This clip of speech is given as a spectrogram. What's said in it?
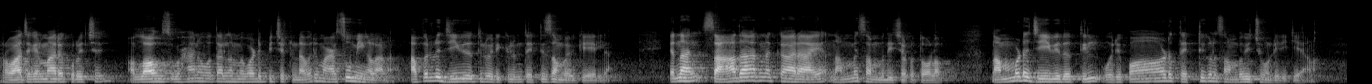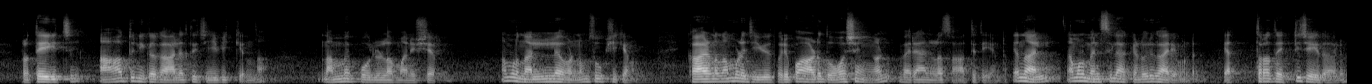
പ്രവാചകന്മാരെക്കുറിച്ച് അള്ളാഹു സുബാനുഭവത്താൽ നമ്മെ പഠിപ്പിച്ചിട്ടുണ്ട്. അവർ മഴസൂമ്യങ്ങളാണ് അവരുടെ ജീവിതത്തിൽ ഒരിക്കലും തെറ്റ് സംഭവിക്കുകയില്ല. എന്നാൽ സാധാരണക്കാരായ നമ്മെ സംബന്ധിച്ചിടത്തോളം നമ്മുടെ ജീവിതത്തിൽ ഒരുപാട് തെറ്റുകൾ സംഭവിച്ചുകൊണ്ടിരിക്കുകയാണ്. പ്രത്യേകിച്ച് ആധുനിക കാലത്ത് ജീവിക്കുന്ന നമ്മെപ്പോലുള്ള മനുഷ്യർ നമ്മൾ നല്ലവണ്ണം സൂക്ഷിക്കണം. കാരണം നമ്മുടെ ജീവിതത്തിൽ ഒരുപാട് ദോഷങ്ങൾ വരാനുള്ള സാധ്യതയുണ്ട്. എന്നാൽ നമ്മൾ മനസ്സിലാക്കേണ്ട ഒരു കാര്യമുണ്ട്. എത്ര തെറ്റ് ചെയ്താലും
